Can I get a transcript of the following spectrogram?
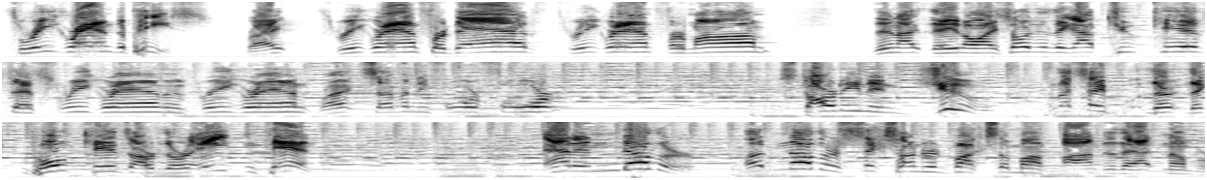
three grand apiece, right? Three grand for dad, three grand for mom. Then I, you know, I told you they got two kids. That's three grand and three grand, right? Seventy-four four. Starting in June, let's say they, both kids are they're eight and ten. Add another another six hundred bucks a month onto that number.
